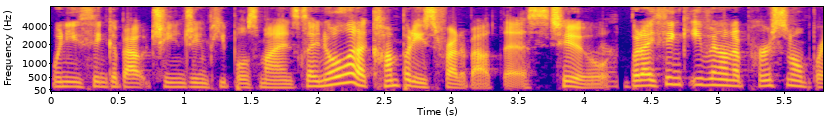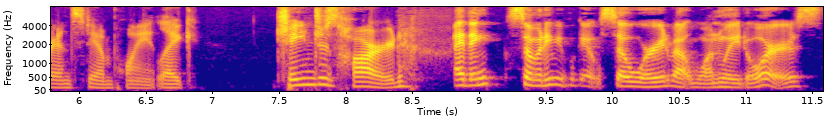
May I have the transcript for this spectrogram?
when you think about changing people's minds? Because I know a lot of companies fret about this too. But I think even on a personal brand standpoint, like change is hard. I think so many people get so worried about one way doors,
